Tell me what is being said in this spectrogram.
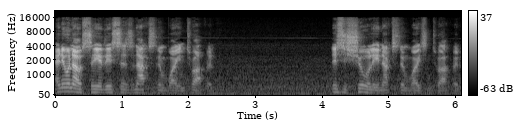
Anyone else see this as an accident waiting to happen? This is surely an accident waiting to happen.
